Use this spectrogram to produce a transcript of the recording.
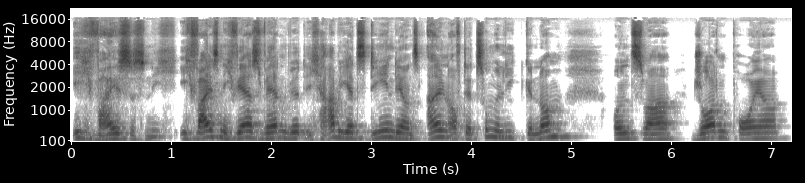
ich weiß es nicht. Ich weiß nicht, wer es werden wird. Ich habe jetzt den, der uns allen auf der Zunge liegt, genommen. Und zwar Jordan Poyer.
